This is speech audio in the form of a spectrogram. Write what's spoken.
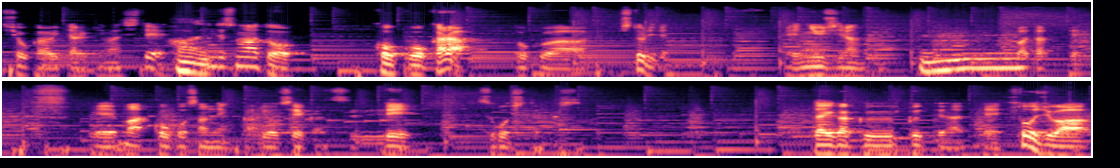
紹介をいただきまして、はい。で、その後、高校から僕は一人で、えニュージーランドに渡って、えー、まあ、高校3年間寮生活で過ごしてました。大学行くってなって、当時は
